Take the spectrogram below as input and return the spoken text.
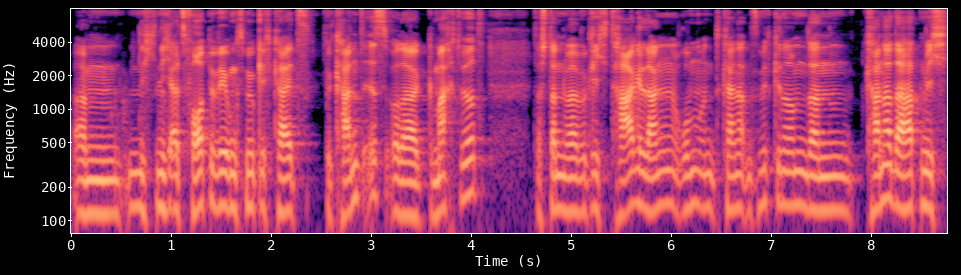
ähm, nicht, nicht als Fortbewegungsmöglichkeit bekannt ist oder gemacht wird. Da standen wir wirklich tagelang rum und keiner hat uns mitgenommen. Dann Kanada hat mich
